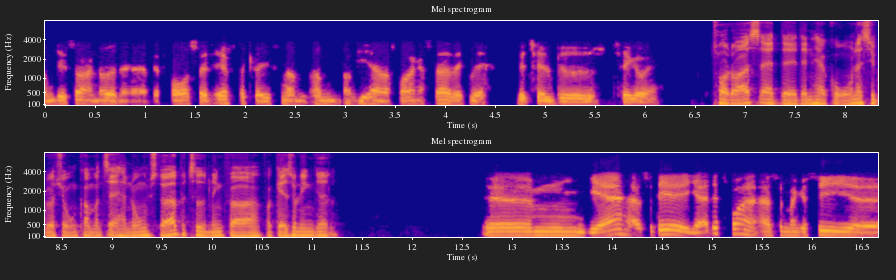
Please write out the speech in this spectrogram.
om det så er noget, der vil fortsætte efter krisen, om, om, om de her restauranter stadigvæk vil, vil tilbyde takeaway. Tror du også, at øh, den her coronasituation kommer til at have nogen større betydning for, for Gasolin Grill? Øhm, ja, altså det, ja, det tror jeg. Altså man kan sige, øh,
